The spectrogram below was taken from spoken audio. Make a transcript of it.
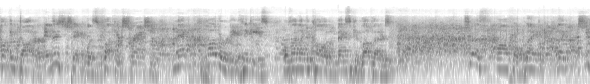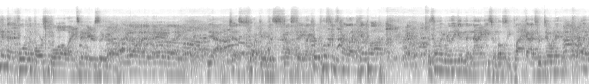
fucking daughter, and this chick was fucking trashy, neck covered in hickeys, or as I like to call them, Mexican love letters. Just awful. Like, like she hit that fourth abortion wall like 10 years ago. You know what I mean? Like, yeah, just fucking disgusting. Like her pussy was kind of like hip hop. It was only really good in the 90s when mostly black guys were doing it. Like,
